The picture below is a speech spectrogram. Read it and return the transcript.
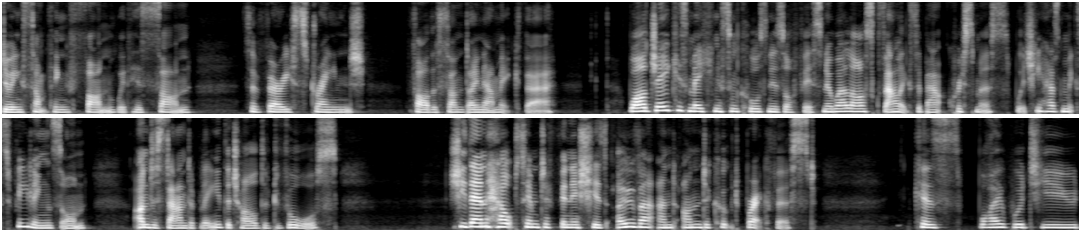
doing something fun with his son. It's a very strange father son dynamic there. While Jake is making some calls in his office, Noelle asks Alex about Christmas, which he has mixed feelings on. Understandably, the child of divorce. She then helps him to finish his over and undercooked breakfast. Because why would you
